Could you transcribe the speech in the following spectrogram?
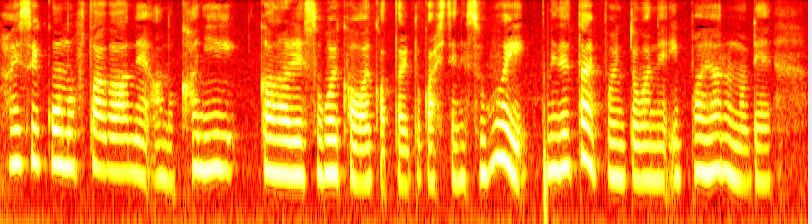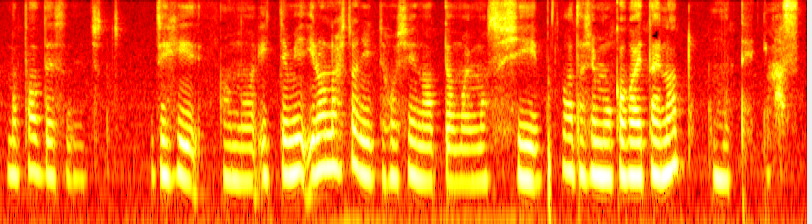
排水口の蓋がねあのカニ柄ですごい可愛かったりとかしてねすごいめでたいポイントがねいっぱいあるのでまたですねちょっと是非あの行ってみいろんな人に行ってほしいなって思いますし私も伺いたいなと思っています。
